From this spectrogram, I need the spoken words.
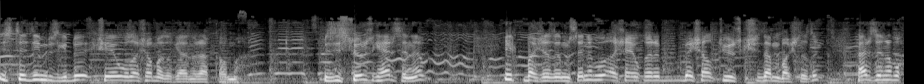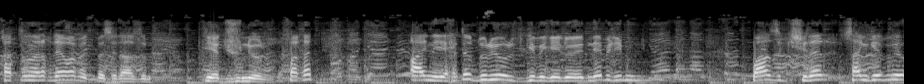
istediğimiz gibi şeye ulaşamadık yani rakama. Biz istiyoruz ki her sene ilk başladığımız sene bu aşağı yukarı 5-600 kişiden başladık. Her sene bu katlanarak devam etmesi lazım diye düşünüyoruz. Fakat aynı yerde duruyoruz gibi geliyor. Ne bileyim bazı kişiler sanki bir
